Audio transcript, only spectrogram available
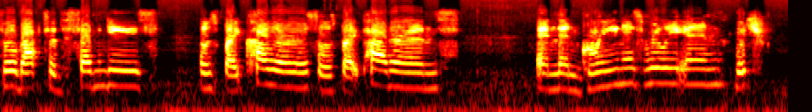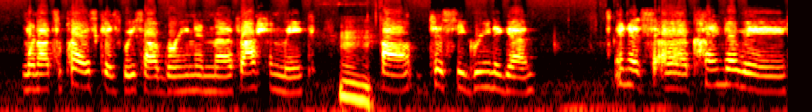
throwback to the 70s those bright colors, those bright patterns. And then green is really in, which we're not surprised because we saw green in the fashion week. Mm-hmm. Uh, to see green again. And it's uh, kind of a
